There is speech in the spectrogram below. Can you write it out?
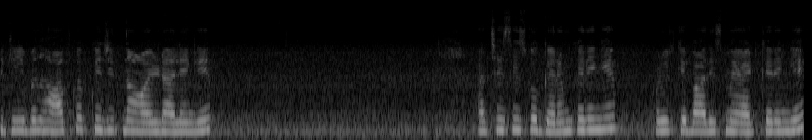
तकरीबन हाफ़ कप के जितना ऑयल डालेंगे, अच्छे से इसको गर्म करेंगे और उसके बाद इसमें ऐड करेंगे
